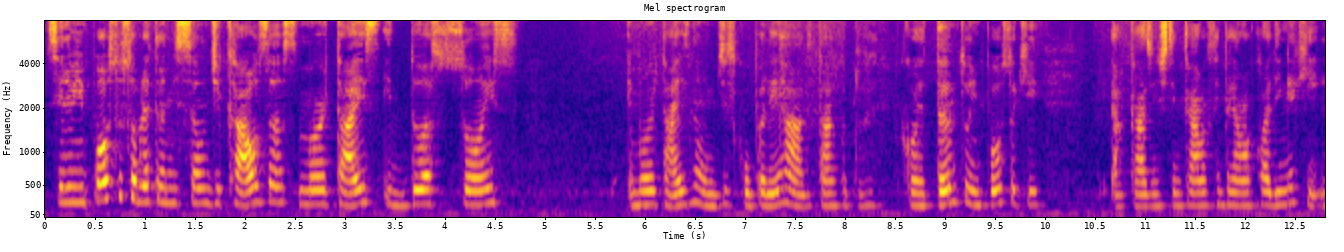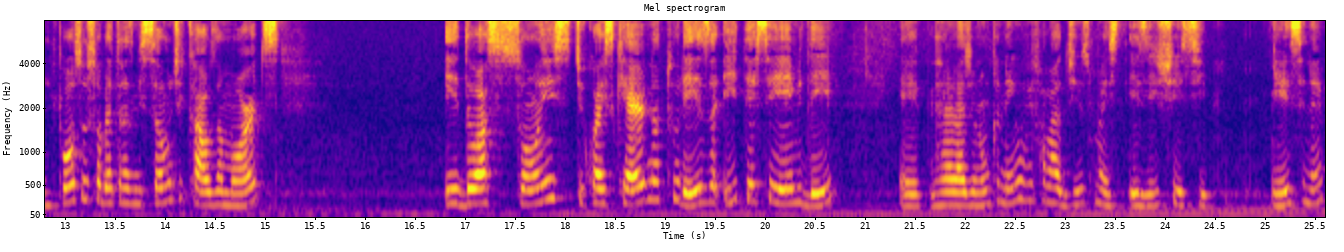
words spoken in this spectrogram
seria o imposto sobre a transmissão de causas mortais e doações mortais, não, desculpa, li errado, tá? Corre tanto imposto que a a gente tem calma que tem que pegar uma colinha aqui. Imposto sobre a transmissão de causa mortes e doações de quaisquer natureza, ITCMD. É, na verdade, eu nunca nem ouvi falar disso, mas existe esse esse, né?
